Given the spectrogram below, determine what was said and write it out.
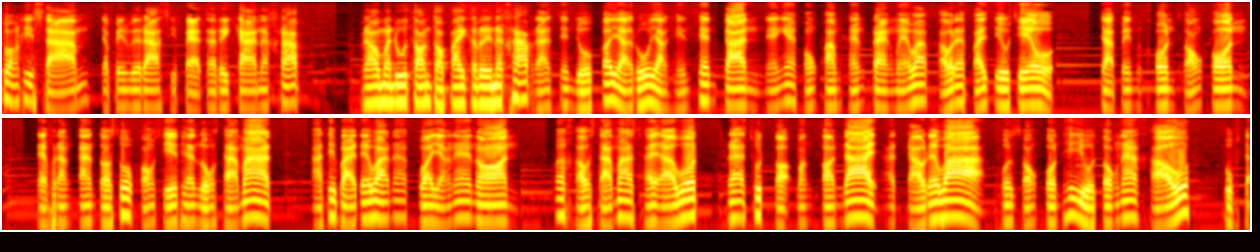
ช่วงที่ 3 จะเป็นเวลา 18 นาฬิกานะครับ เรามาดูตอนต่อไปกันเลยนะครับร้านเซนโยก็อยากรู้อยากเห็นเช่นกัน ในแง่ของความแข็งแกร่งแม้ว่าเขาได้ไฟจิวเจียวจะเป็นคนสองคน แต่พลังการต่อสู้ของเฉียเทียนหลงสามารถ อธิบายได้ว่าน่ากลัวอย่างแน่นอน เมื่อเขาสามารถใช้อาวุธ และชุดเกราะมังกรได้ อาจกล่าวได้ว่าคนสองคนที่อยู่ตรงหน้าเขาถูกจ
